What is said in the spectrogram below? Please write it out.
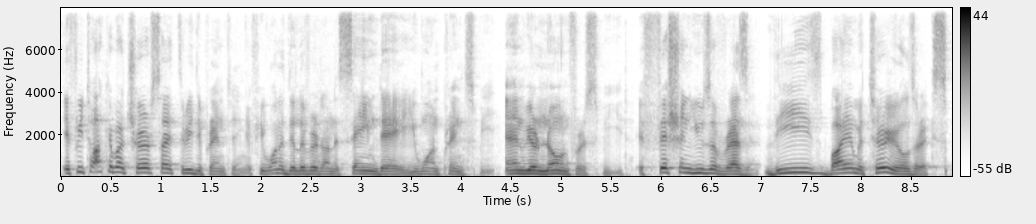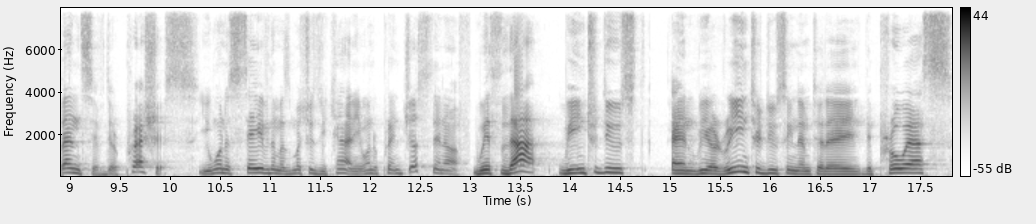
If we talk about chairside 3D printing, if you want to deliver it on the same day, you want print speed. And we are known for speed. Efficient use of resin. These biomaterials are expensive, they're precious. You want to save them as much as you can. You want to print just enough. With that, we introduced and we are reintroducing them today, the ProS,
